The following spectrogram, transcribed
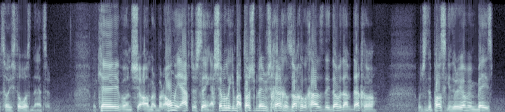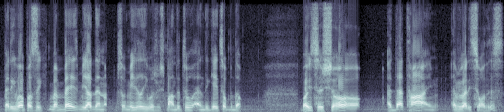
so he still wasn't answered. Okay, but only after saying which is the pasuk in the Riyomim then, so immediately he was responded to, and the gates opened up. At that time, everybody saw this.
